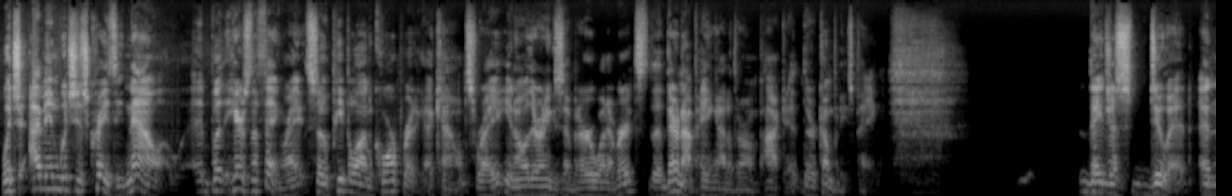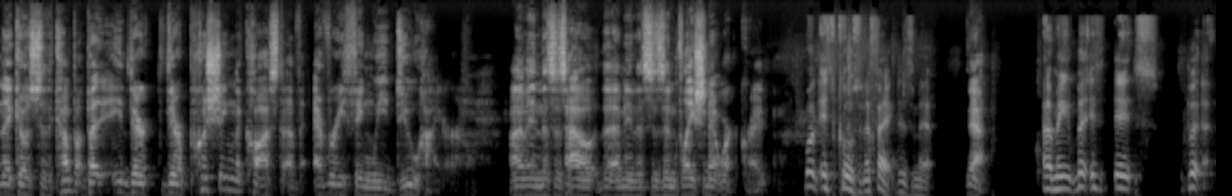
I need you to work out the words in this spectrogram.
which I mean, which is crazy. Now, but here's the thing, right? So people on corporate accounts, right? You know, they're an exhibitor or whatever. It's they're not paying out of their own pocket. Their company's paying. They just do it, and it goes to the company. But they're they're pushing the cost of everything we do higher. I mean, this is how. I mean, this is inflation at work, right? Well, it's cause and effect, isn't it? Yeah. I mean, but it's, it's but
